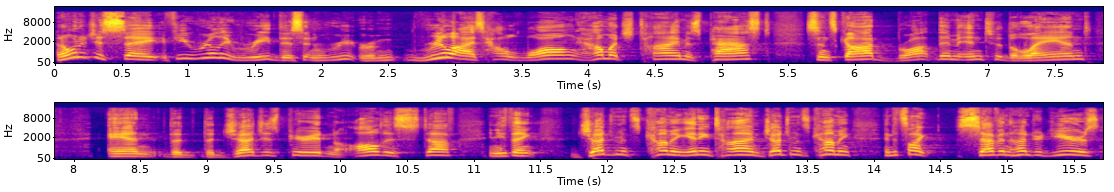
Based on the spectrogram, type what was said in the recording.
And I want to just say if you really read this and re- realize how long, how much time has passed since God brought them into the land, and the, the judges period and all this stuff, and you think, judgment's coming anytime, judgment's coming, and it's like 700 years,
